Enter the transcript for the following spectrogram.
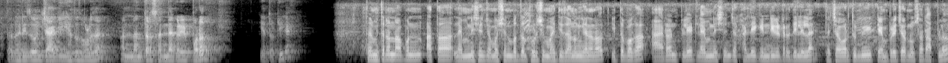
आता घरी जाऊन चहा घेतो थोडंसं आणि नंतर संध्याकाळी परत येतो. ठीक आहे? तर मित्रांनो आपण आता लॅमिनेशनच्या मशीनबद्दल थोडीशी माहिती जाणून घेणार आहोत. इथं बघा आयरन प्लेट लॅमिनेशनच्या खाली एक इंडिकेटर दिलेला आहे. त्याच्यावर तुम्ही टेम्परेचरनुसार आपलं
